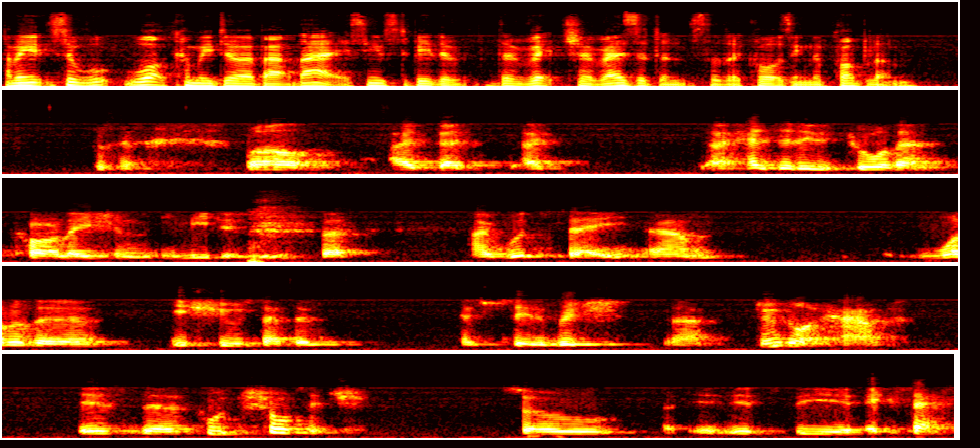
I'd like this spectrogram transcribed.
I mean, so w- what can we do about that? It seems to be the, the richer residents that are causing the problem. well, I, I, I hesitate to draw that correlation immediately, but I would say um, one of the issues that the as you say, the rich uh, do not have is the food shortage. So it's the excess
